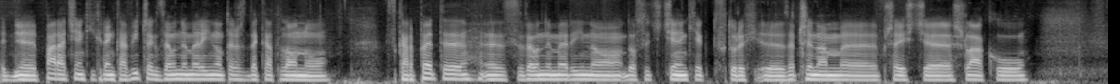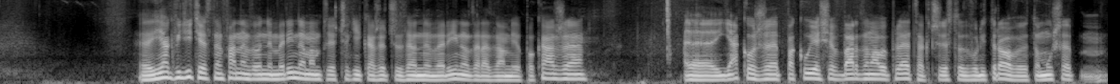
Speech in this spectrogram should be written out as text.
E, Para cienkich rękawiczek z wełny merino też z Decathlonu. Skarpety e, z wełny merino, dosyć cienkie, w których e, zaczynam przejście szlaku. Jak widzicie, jestem fanem wełny merino. Mam tu jeszcze kilka rzeczy z wełny merino, zaraz Wam je pokażę. Jako, że pakuje się w bardzo mały plecak 32-litrowy, to muszę mm,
